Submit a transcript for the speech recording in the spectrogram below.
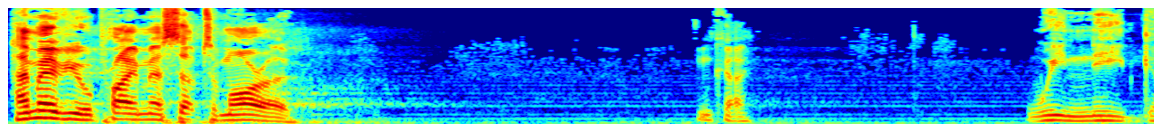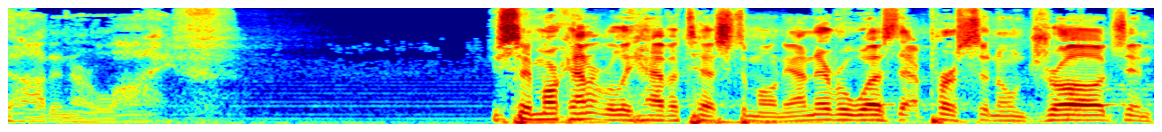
How many of you will probably mess up tomorrow? Okay. We need God in our life. You say, Mark, I don't really have a testimony. I never was that person on drugs, and,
